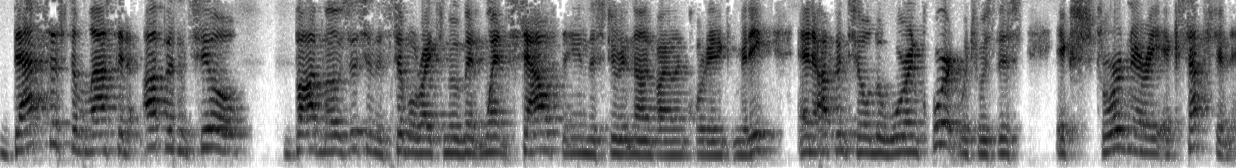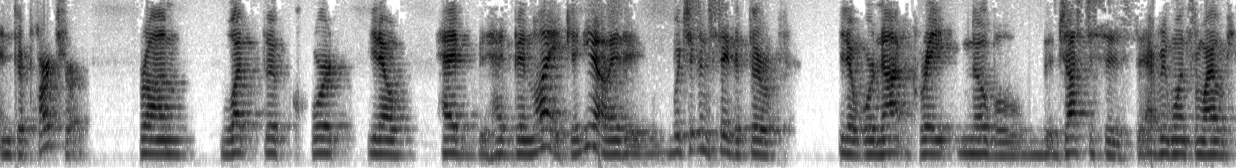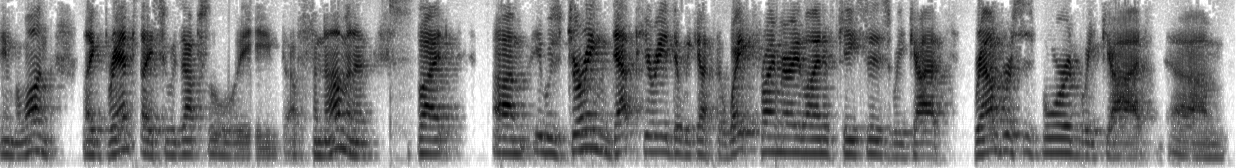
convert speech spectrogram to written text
that system lasted up until Bob Moses and the civil rights movement went south in the Student Nonviolent Coordinating Committee and up until the Warren Court, which was this extraordinary exception and departure from what the court, you know, had had been like. And you know, it, which isn't to say that there, you know, were not great noble justices every once in a while came along, like Brandeis, who was absolutely a phenomenon. But um, it was during that period that we got the white primary line of cases. We got Brown versus Board. We got, um,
